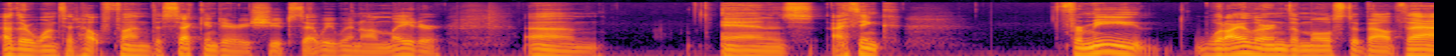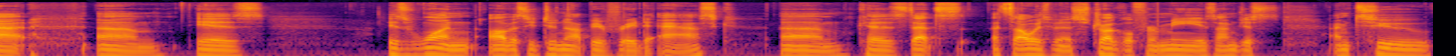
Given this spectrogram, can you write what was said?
other ones that helped fund the secondary shoots that we went on later. Um, and I think for me, what I learned the most about that um, is is one obviously do not be afraid to ask because um, that's that's always been a struggle for me. Is I'm just I'm too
